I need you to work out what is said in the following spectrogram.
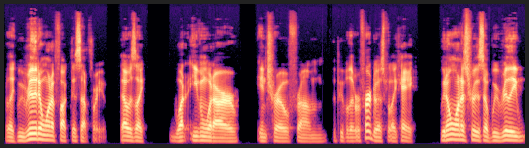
We're like, we really don't want to fuck this up for you. That was like what even what our intro from the people that referred to us were like, hey, we don't want to screw this up. We really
